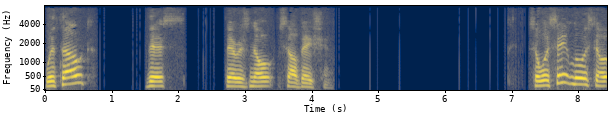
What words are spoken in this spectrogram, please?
without this there is no salvation. So what St. Louis uh,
